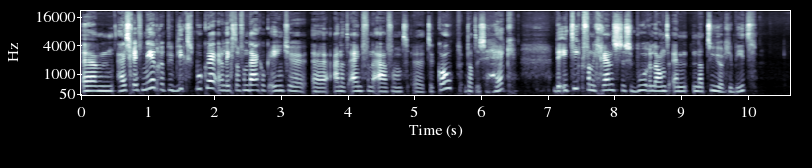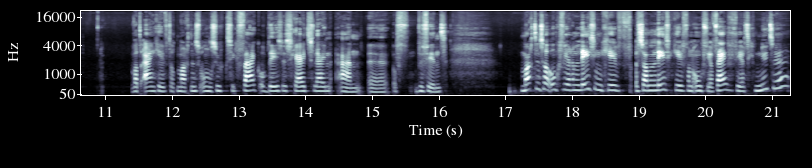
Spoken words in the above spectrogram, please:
Um, hij schreef meerdere publieksboeken. Er ligt er vandaag ook eentje uh, aan het eind van de avond uh, te koop. Dat is Hek. De ethiek van de grens tussen boerenland en natuurgebied. Wat aangeeft dat Martens onderzoek zich vaak op deze scheidslijn aan uh, of bevindt. Martin zal ongeveer een lezing, geven, zal een lezing geven van ongeveer 45 minuten.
